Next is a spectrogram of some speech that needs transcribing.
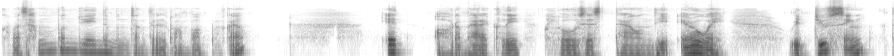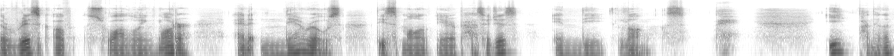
그러면 3번 뒤에 있는 문장들도 한번 볼까요? It automatically closes down the airway, reducing the risk of swallowing water, and it narrows the small air passages in the lungs. 네. 이 반응은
